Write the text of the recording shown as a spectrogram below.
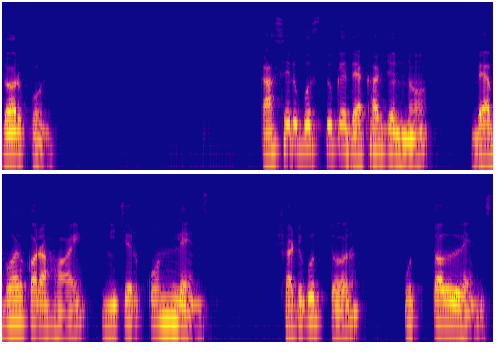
দর্পণ। কাছের বস্তুকে দেখার জন্য ব্যবহার করা হয় নিচের কোন লেন্স। সঠিক উত্তর, উত্তল লেন্স।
